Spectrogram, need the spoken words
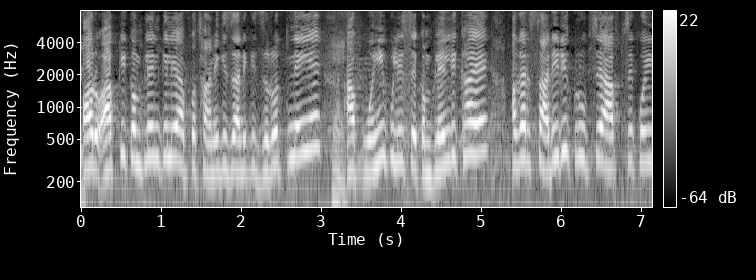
और आपकी कंप्लेन के लिए आपको थाने की जाने की ज़रूरत नहीं है। आप वहीं पुलिस से कंप्लेन लिखा है। अगर शारीरिक रूप से आपसे कोई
